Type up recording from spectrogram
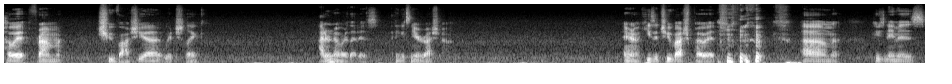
poet from Chuvashia, which like I don't know where that is. I think it's near Russia. I don't know. He's a Chuvash poet, um, whose name is,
